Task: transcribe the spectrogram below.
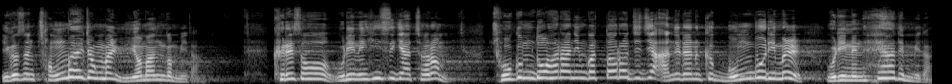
이것은 정말 정말 위험한 겁니다. 그래서 우리는 히스기야처럼 조금도 하나님과 떨어지지 않으려는 그 몸부림을 우리는 해야 됩니다.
